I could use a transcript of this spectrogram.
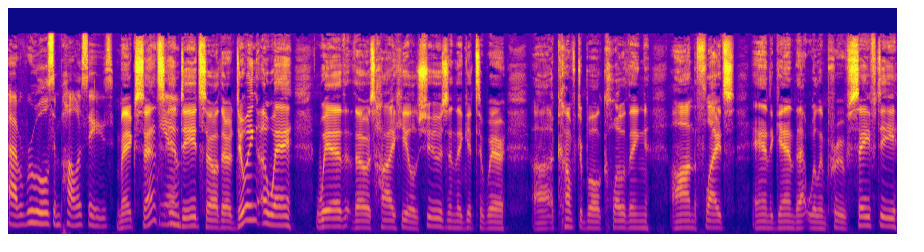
uh, rules and policies. Makes sense yeah. indeed. So they're doing away with those high heeled shoes and they get to wear uh, comfortable clothing on the flights. And again, that will improve safety.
